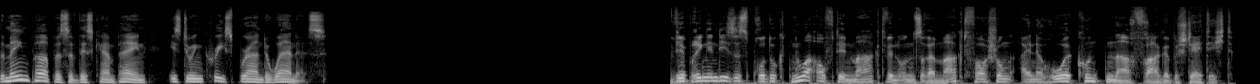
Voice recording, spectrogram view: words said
The main purpose of this campaign is to increase brand awareness. Wir bringen dieses Produkt nur auf den Markt, wenn unsere Marktforschung eine hohe Kundennachfrage bestätigt.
